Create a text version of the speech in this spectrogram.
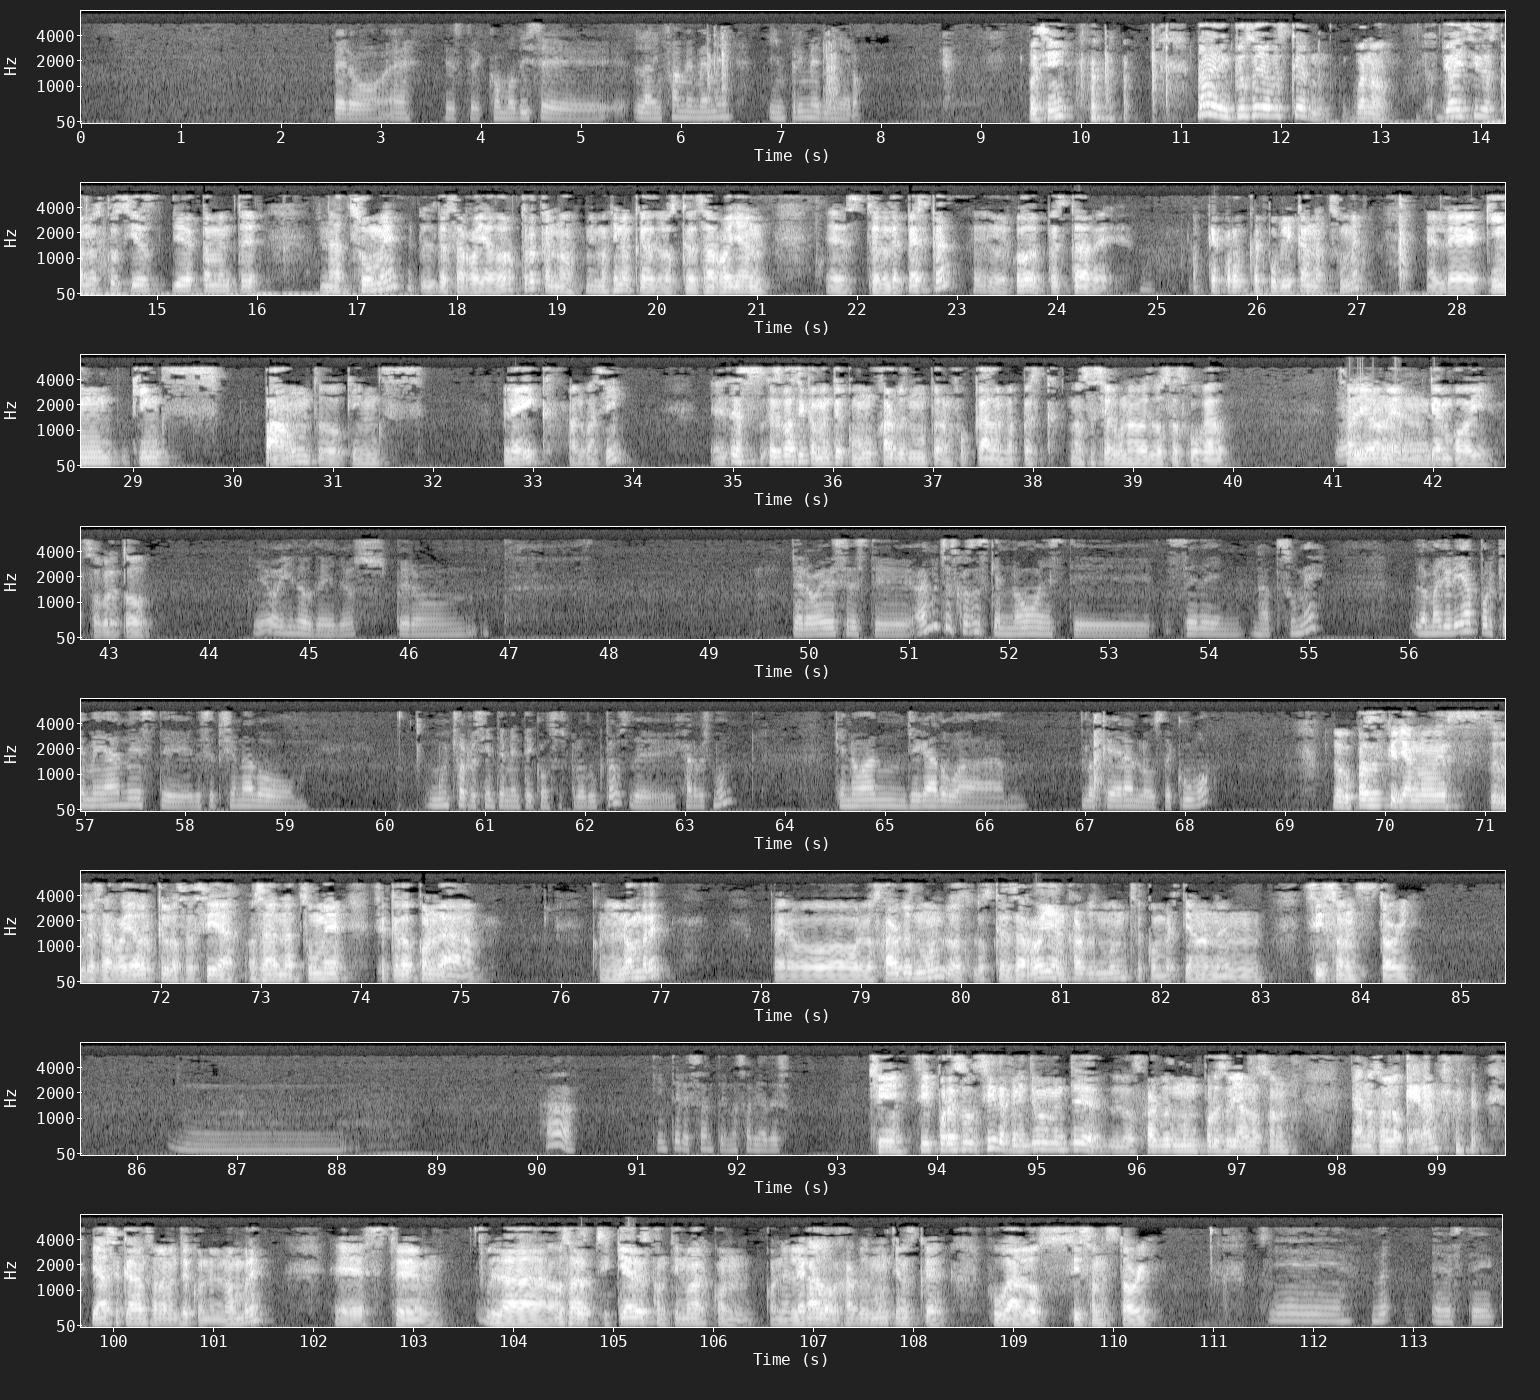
pero eh, este como dice la infame meme imprime dinero Pues sí. no, incluso ya ves que, bueno, yo ahí sí desconozco si es directamente Natsume, el desarrollador. Creo que no. Me imagino que los que desarrollan este, el de pesca, el juego de pesca de que, pro- que publica Natsume, el de King, King's Pound o King's Lake, algo así. Es, es- básicamente como un Harvest Moon pero enfocado en la pesca. No sé si alguna vez los has jugado. Salieron He en de- Game Boy sobre todo. He oído de ellos, pero pero es este, hay muchas cosas que no este sé de Natsume. La mayoría porque me han este decepcionado mucho recientemente con sus productos de Harvest Moon que no han llegado a lo que eran los de Cubo. Lo que pasa es que ya no es el desarrollador que los hacía. O sea, Natsume se quedó con la con el nombre, pero los Harvest Moon, los, los que desarrollan Harvest Moon se convirtieron en Season Story. Qué interesante, no sabía de eso. Sí, sí, por eso, sí, definitivamente los Harvest Moon por eso ya no son, ya no son lo que eran, ya se quedan solamente con el nombre. Este, la, o sea, si quieres continuar con, con el legado de Harvest Moon tienes que jugar los Season Story. Eh, no, este,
